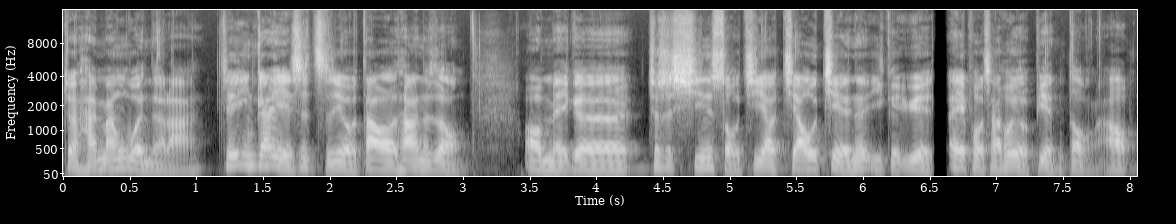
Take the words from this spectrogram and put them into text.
就还蛮稳的啦。这应该也是只有到了它那种哦，每个就是新手机要交界那一个月，Apple 才会有变动然后。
